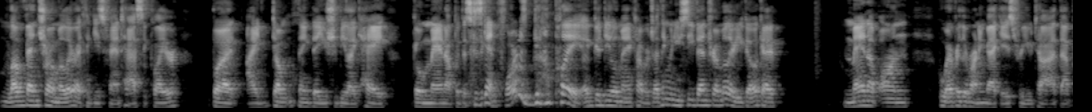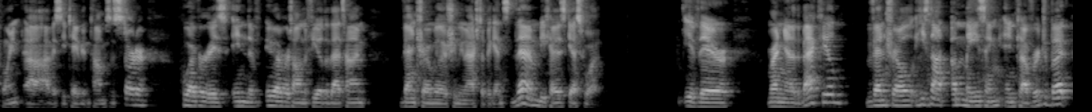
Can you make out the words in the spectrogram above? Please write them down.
Love Ventrell Miller. I think he's a fantastic player, but I don't think that you should be like, hey, go man up with this. Because again, Florida's going to play a good deal of man coverage. I think when you see Ventrell Miller, you go, okay, man up on whoever the running back is for Utah at that point. Uh, obviously, Tavion Thomas is starter. Whoever is in the whoever's on the field at that time, Ventrell Miller should be matched up against them because guess what? If they're running out of the backfield, Ventrell, he's not amazing in coverage, but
